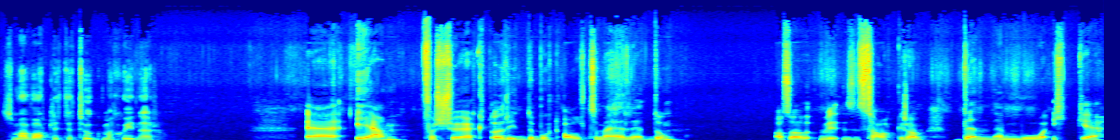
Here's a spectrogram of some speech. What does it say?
som har varit lite tuggmaskiner? Eh, forsøkt å rydde bort alt som jeg er redd om. Altså vi- saker som 'denne må ikke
